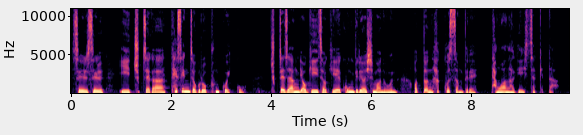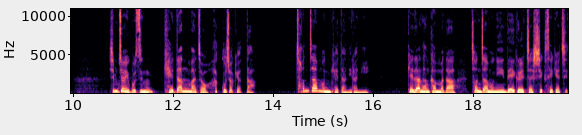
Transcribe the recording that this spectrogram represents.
슬슬 이 축제가 태생적으로 품고 있고 축제장 여기저기에 공들여 심어 놓은 어떤 학구성들에 당황하기 시작했다. 심지어 이곳은 계단마저 학구적이었다. 천자문 계단이라니. 계단 한 칸마다 천자문이 네 글자씩 새겨진,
